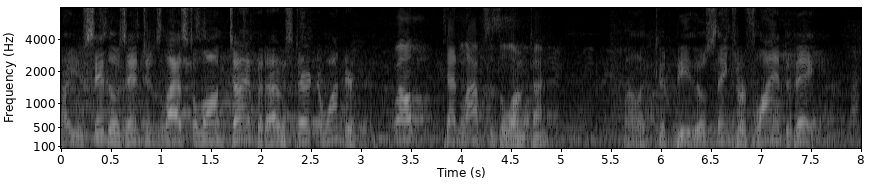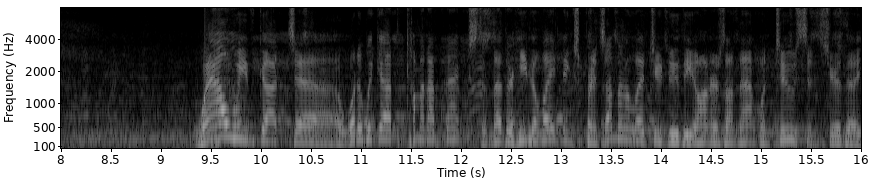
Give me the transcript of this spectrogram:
Well, you say those engines last a long time, but I was starting to wonder. Well, 10 laps is a long time. Well, it could be. Those things were flying today. Well, we've got, uh, what do we got coming up next? Another heat of lightning sprints. I'm going to let you do the honors on that one too, since you're the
